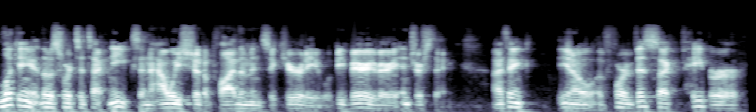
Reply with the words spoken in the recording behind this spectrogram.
looking at those sorts of techniques and how we should apply them in security would be very, very interesting. I think you know, for a VizSec paper,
